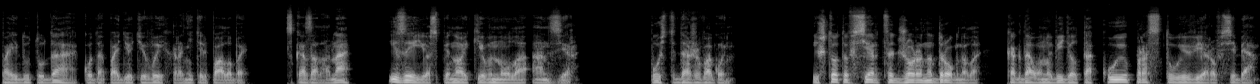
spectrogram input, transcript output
пойду туда, куда пойдете вы, хранитель палубы», — сказала она, и за ее спиной кивнула Анзир. «Пусть даже в огонь». И что-то в сердце Джорана дрогнуло, когда он увидел такую простую веру в себя.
